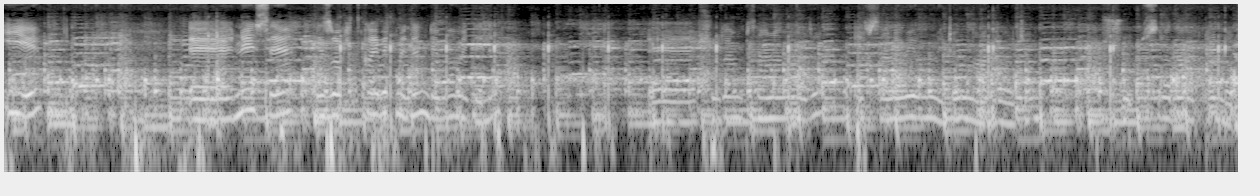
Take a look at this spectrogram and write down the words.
iyi. Ee, neyse biz vakit kaybetmeden devam edelim. Ee, şuradan bir tane aldım. Efsanevi almayacağım, nadir alacağım. Şu sıradan almayacağım.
